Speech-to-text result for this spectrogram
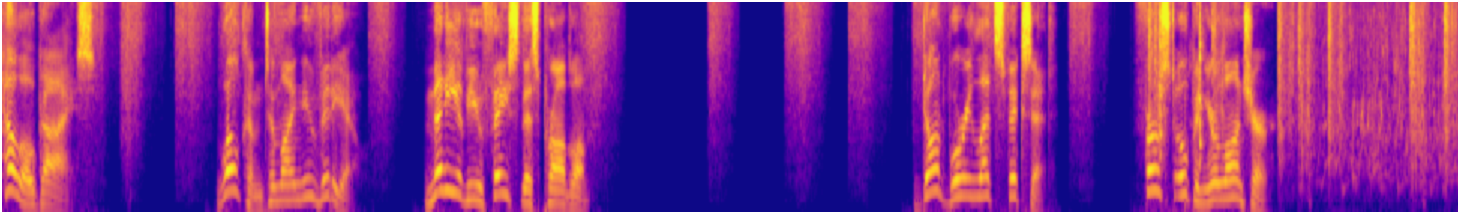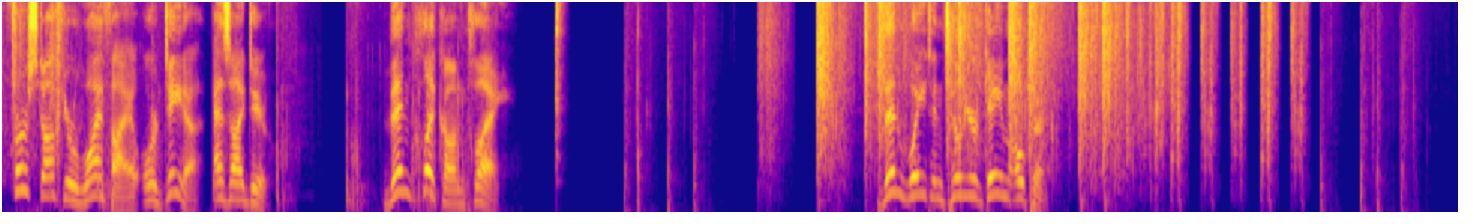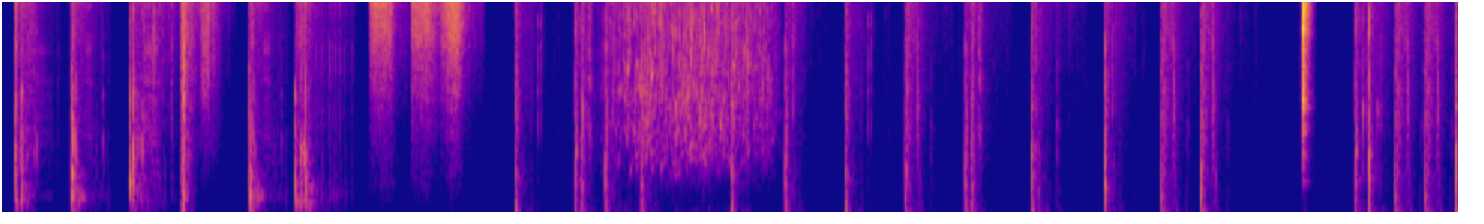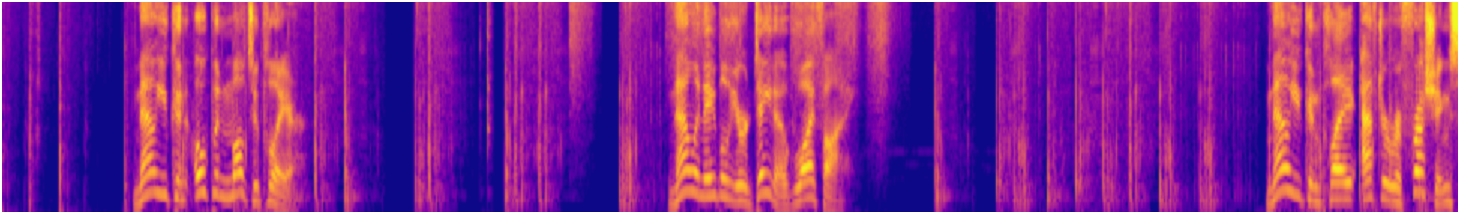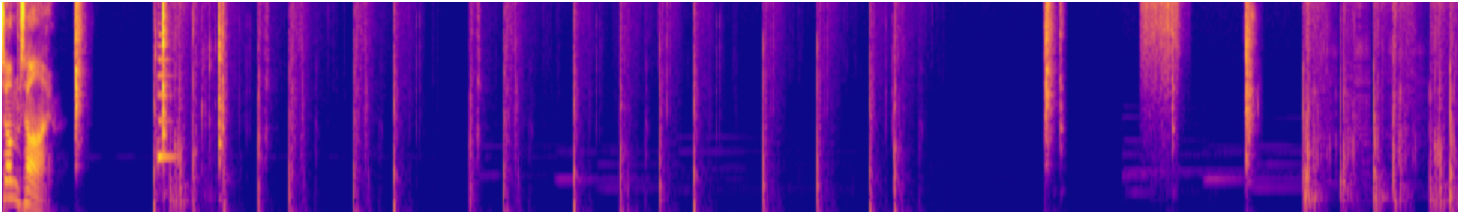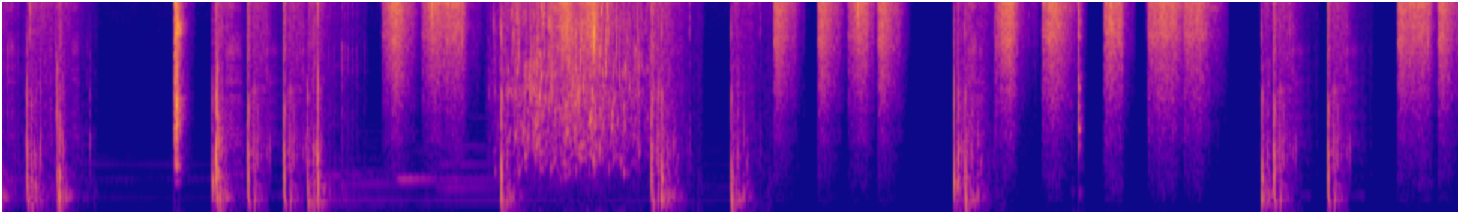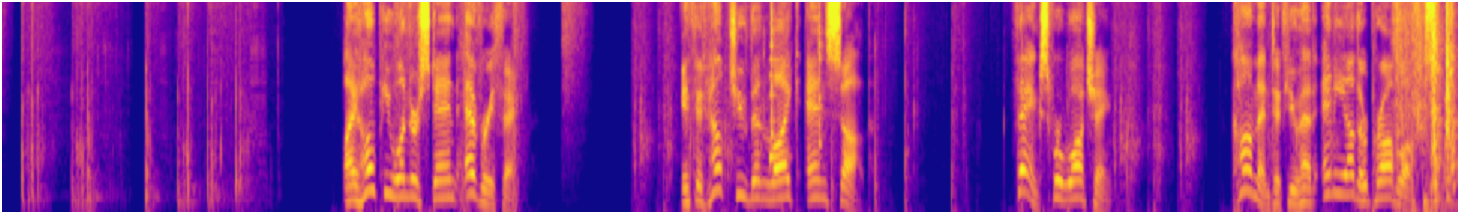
Hello guys. Welcome to my new video. Many of you face this problem. Don't worry, let's fix it. First open your launcher. First off your Wi-Fi or data, as I do. Then click on play. Then wait until your game open. Now you can open multiplayer. Now enable your data Wi-Fi. Now you can play after refreshing some I hope you understand everything. If it helped you then like and sub. Thanks for watching. Comment if you have any other problems.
